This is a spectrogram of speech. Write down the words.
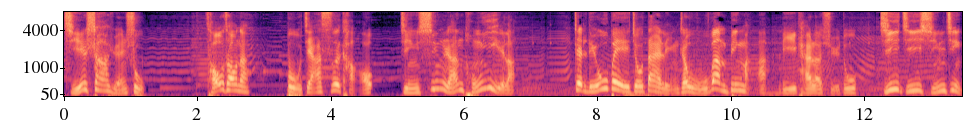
截杀袁术。曹操呢，不加思考，竟欣然同意了。这刘备就带领着五万兵马离开了许都。急急行进，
